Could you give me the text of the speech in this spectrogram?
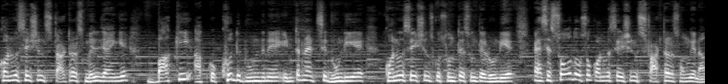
कॉन्वर्सेशन स्टार्टर्स मिल जाएँगे। बाकी आपको खुद ढूँढने इंटरनेट से ढूंढिए कॉन्वर्सेशन को सुनते सुनते ढूंढिए। ऐसे 100-200 कॉन्वर्सेशन स्टार्टर्स होंगे ना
